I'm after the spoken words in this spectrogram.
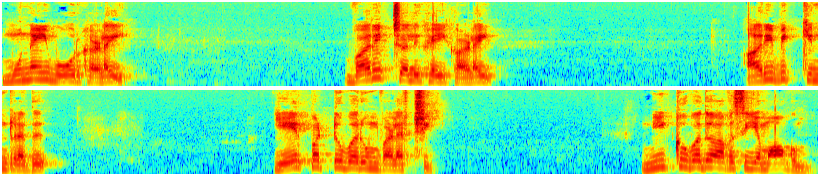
முனைவோர்களை வரிச்சலுகைகளை அறிவிக்கின்றது. ஏற்பட்டு வரும் வளர்ச்சி. நீக்குவது அவசியமாகும்.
